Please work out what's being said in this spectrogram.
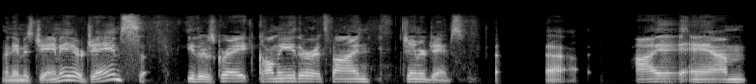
my name is Jamie or James. Either is great. Call me either. It's fine. Jamie or James. Uh, I am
